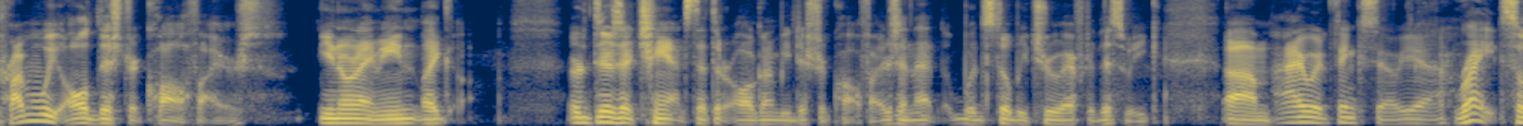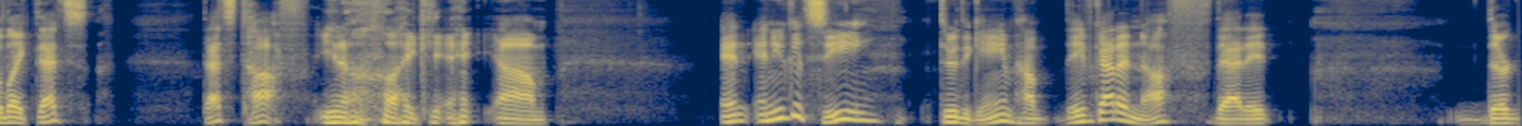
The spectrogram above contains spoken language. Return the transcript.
probably all district qualifiers. You know what I mean? Like, or there's a chance that they're all going to be district qualifiers, and that would still be true after this week. Um, I would think so. Yeah, Right. So like that's that's tough, you know, like um and and you could see through the game how they've got enough that it they're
